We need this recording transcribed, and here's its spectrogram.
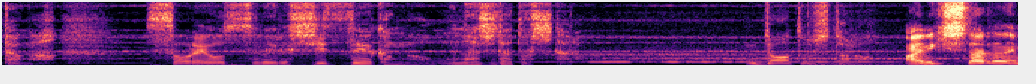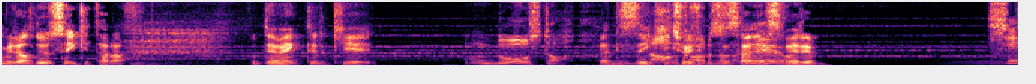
だがそれを滑る死生観が同じだとしたら Aynı kişilerden emir alıyorsa iki taraf. Bu demektir ki どうした hadi zeki Lan çocuksun pardon, sen niye? Esmer'im. 失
